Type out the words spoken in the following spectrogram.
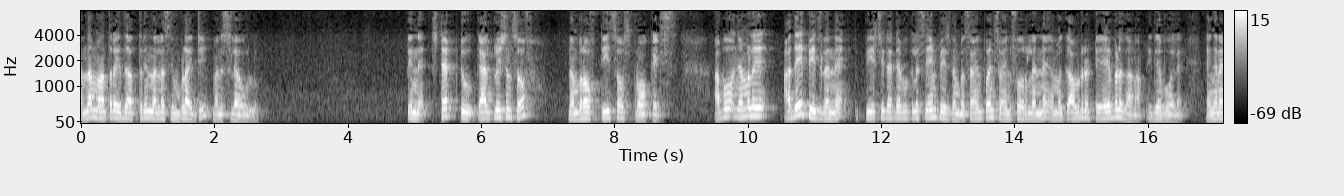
എന്നാൽ മാത്രമേ ഇത് അത്രയും നല്ല സിമ്പിൾ ആയിട്ട് മനസ്സിലാവുള്ളൂ. പിന്നെ step two calculations of number of teeth of sprockets അപ്പോൾ നമ്മൾ അതേ പേജിൽ തന്നെ പി എച്ച് ഡി ഡാറ്റാ ബുക്കിലെ same page number seven point seven ഫോറിൽ തന്നെ നമുക്ക് അവിടെ ഒരു ടേബിൾ കാണാം. ഇതേപോലെ എങ്ങനെ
